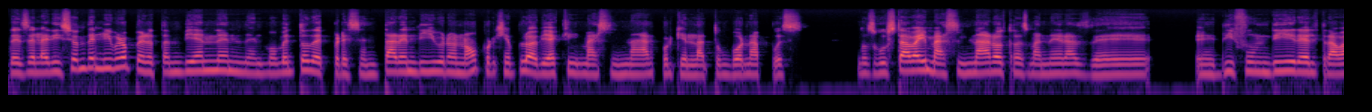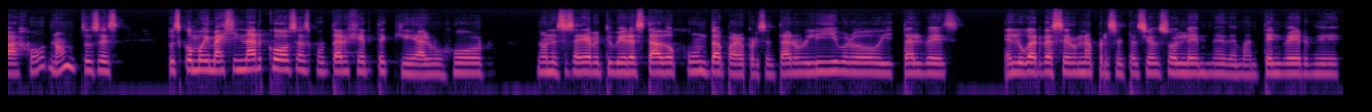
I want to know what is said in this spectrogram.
desde la edición del libro, pero también en el momento de presentar el libro, ¿no? Por ejemplo, había que imaginar, porque en la tumbona, pues, nos gustaba imaginar otras maneras de difundir el trabajo, ¿no? Entonces, pues como imaginar cosas, juntar gente que a lo mejor no necesariamente hubiera estado junta para presentar un libro y tal vez en lugar de hacer una presentación solemne de mantel verde,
